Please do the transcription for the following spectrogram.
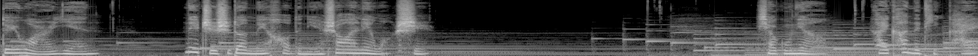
对于我而言。”那只是段美好的年少暗恋往事。小姑娘还看得挺开，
